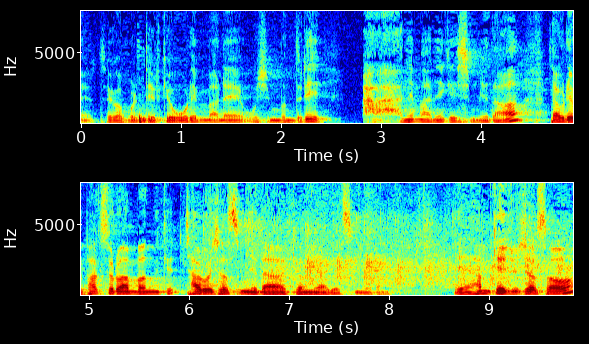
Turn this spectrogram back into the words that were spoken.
예, 제가 볼 때 이렇게 오랜만에 오신 분들이 많이 많이 계십니다. 자, 우리 박수로 한번 게- 잘 오셨습니다. 격려하겠습니다. 예, 함께 해주셔서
